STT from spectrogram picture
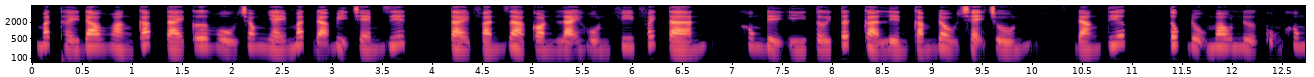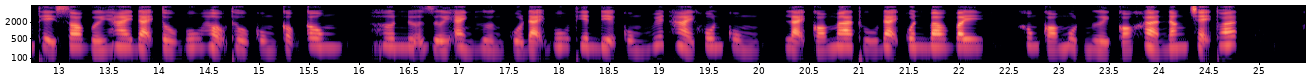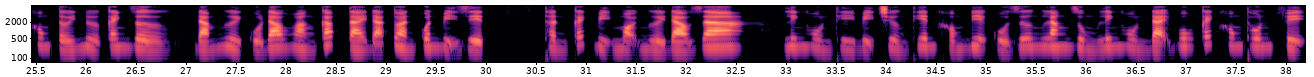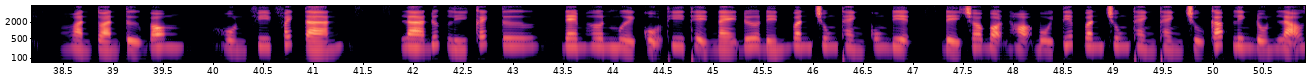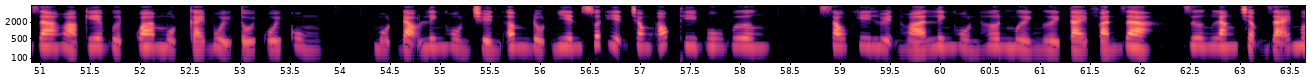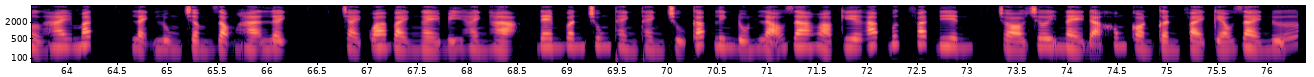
Mắt thấy đao hoàng cáp tái cơ hồ trong nháy mắt đã bị chém giết. Tài phán giả còn lại hồn phi phách tán, không để ý tới tất cả liền cắm đầu chạy trốn. Đáng tiếc, tốc độ mau nửa cũng không thể so với hai đại tổ vu hậu thổ cùng cộng công. Hơn nữa dưới ảnh hưởng của đại vu thiên địa cùng huyết hải khôn cùng, lại có ma thú đại quân bao vây, không có một người có khả năng chạy thoát. Không tới nửa canh giờ, đám người của đao hoàng cáp tái đã toàn quân bị diệt. Thần cách bị mọi người đào ra, linh hồn thì bị trưởng thiên khống địa của Dương Lăng dùng linh hồn đại vu cách không thôn phệ, hoàn toàn tử vong, hồn phi phách tán. La Đức Lý cách tư, đem hơn 10 cổ thi thể này đưa đến Vân Trung Thành cung điện, để cho bọn họ bồi tiếp Vân Trung Thành thành chủ cáp linh đốn lão gia hỏa kia vượt qua một cái buổi tối cuối cùng. Một đạo linh hồn truyền âm đột nhiên xuất hiện trong óc thi vu vương. Sau khi luyện hóa linh hồn hơn 10 người tài phán giả, Dương Lăng chậm rãi mở hai mắt, lạnh lùng trầm giọng hạ lệnh. Trải qua vài ngày bị hành hạ, đem Vân Trung Thành thành chủ cáp linh đốn lão gia hỏa kia áp bức phát điên. Trò chơi này đã không còn cần phải kéo dài nữa.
